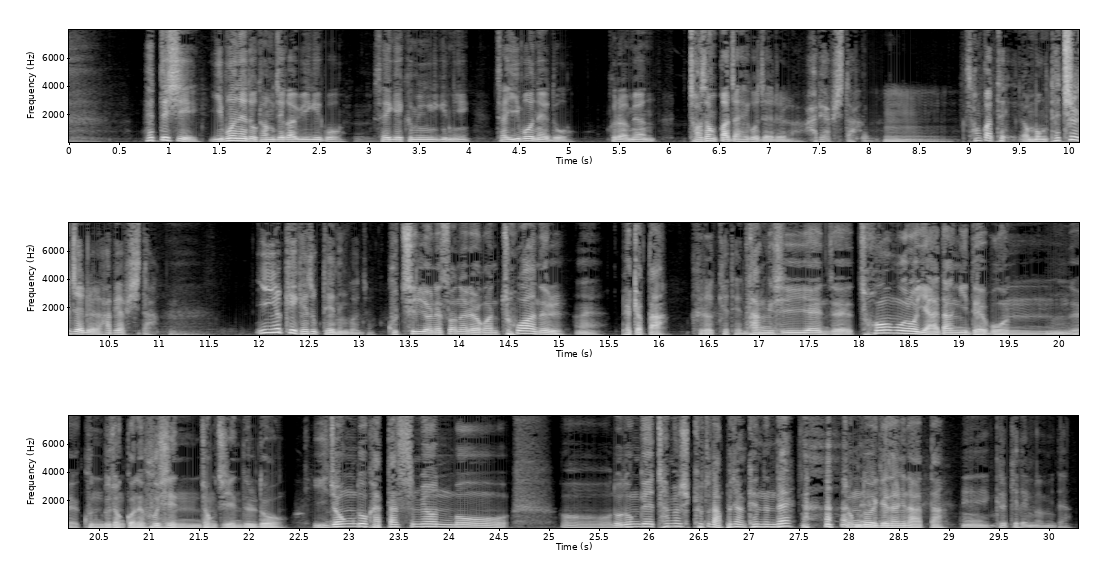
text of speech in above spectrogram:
했듯이 이번에도 경제가 위기고 세계 금융 위기니 자 이번에도 그러면 저성과자 해고제를 합의합시다. 음. 성과 태- 연봉 퇴출제를 합의합시다. 이렇게 계속 되는 거죠. 97년에 써내려고 한 초안을 네. 베꼈다. 그렇게 되는 당시에 이제 처음으로 야당이 돼본 음. 군부 정권의 후신 정치인들도 이 정도 같았으면 뭐 어, 노동계에 참여시켜도 나쁘지 않겠는데 정도의 계산이 나왔다. 예, 그렇게 된 겁니다.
